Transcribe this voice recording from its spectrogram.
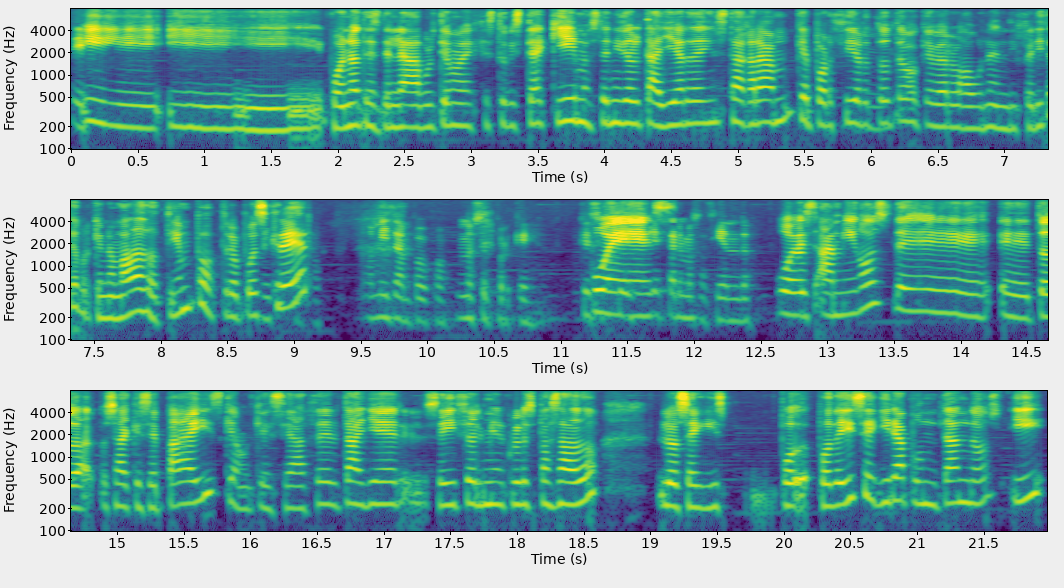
Sí. y, y, bueno, desde la última vez que estuviste aquí hemos tenido el taller de Instagram, que por cierto tengo que verlo aún en diferido porque no me ha dado tiempo. ¿Te lo puedes creer? A mí tampoco, no sé por qué. ¿Qué, Pues- qué- qué estaremos haciendo? Pues amigos de eh, toda, o sea que sepáis que aunque se hace el taller, se hizo el miércoles pasado, lo seguís, po- podéis seguir apuntándoos y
